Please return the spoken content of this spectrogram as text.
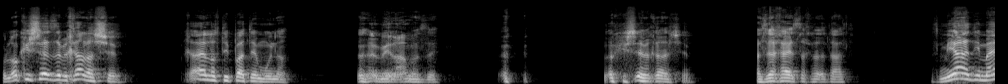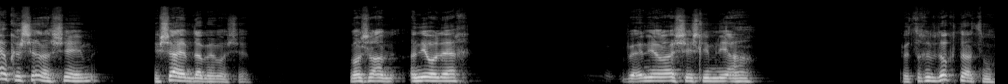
הוא לא קישר את זה בכלל לשם. בכלל היה לו טיפת אמונה, בלעם הזה. לא קישר בכלל לשם. אז איך היה צריך לדעת? אז מיד, אם היה מקשר לשם, ישר היה מדבר עם השם. אני הולך, ואני רואה שיש לי מניעה, וצריך לבדוק את עצמו.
